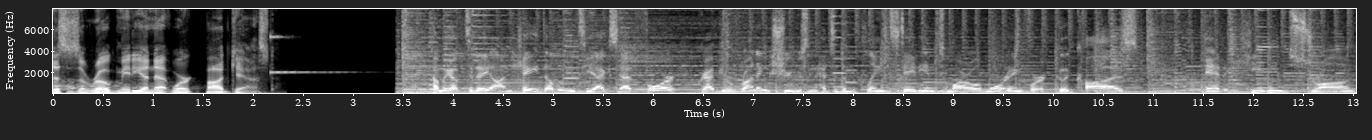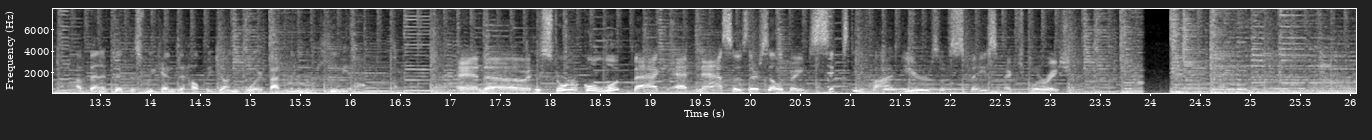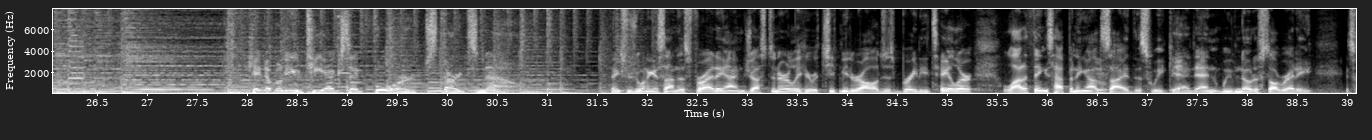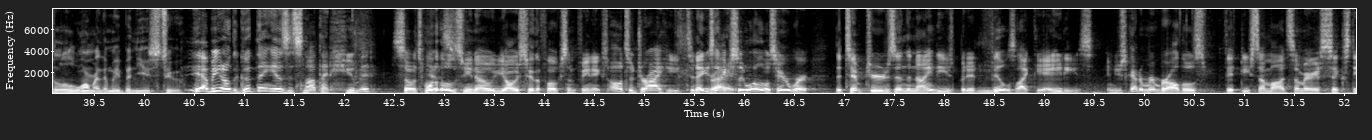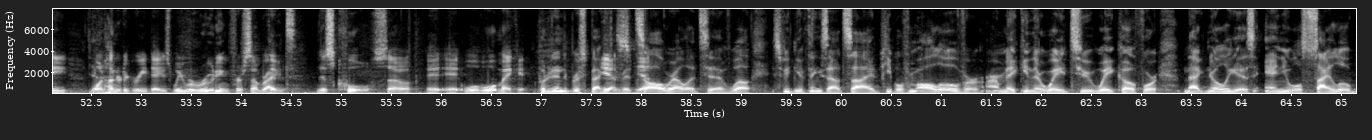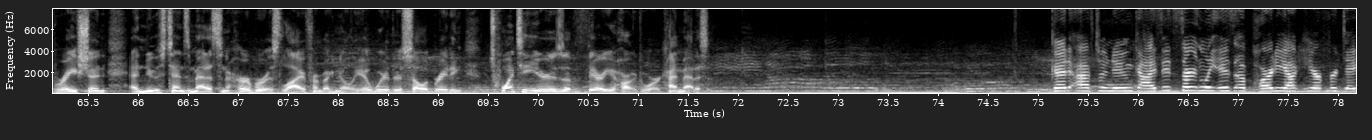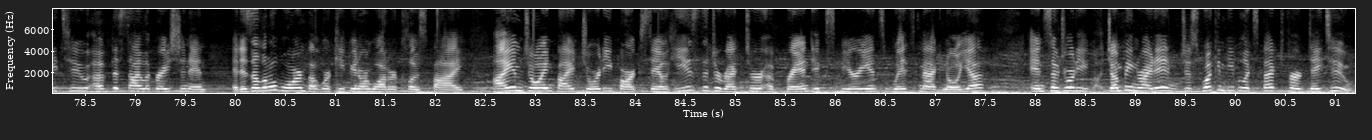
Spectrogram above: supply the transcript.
This is a Rogue Media Network podcast. Coming up today on KWTX at 4, grab your running shoes and head to the McLane Stadium tomorrow morning for a good cause. And a Keaton Strong, a benefit this weekend to help a young boy battling leukemia. And a historical look back at NASA as they're celebrating 65 years of space exploration. KWTX at 4 starts now. Thanks for joining us on this Friday. I'm Justin Early here with Chief Meteorologist Brady Taylor. A lot of things happening Hmm. outside this weekend, and we've noticed already it's a little warmer than we've been used to. Yeah, but you know, the good thing is it's not that humid. So it's one of those, you know, you always hear the folks in Phoenix, oh, it's a dry heat. Today's Right. actually one of those here where the temperature's in the 90s, but it Mm-hmm. feels like the 80s. And you just got to remember all those 50 some odd, some areas 60, 100 degree days. We were rooting for something Right. this cool. So it, it, we'll, we'll make it. Put it into perspective. Yes, it's yeah. all relative. Well, speaking of things outside, people from all over are making their way to Waco for Magnolia's annual Silobration. And News 10's Madison Herber is live from Magnolia, where they're celebrating 20 years of very hard work. Hi, Madison. Good afternoon, guys. It certainly is a party out here for day two of the Silobration, and it is a little warm, but we're keeping our water close by. I am joined by Jordy Barksdale. He is the director of brand experience with Magnolia. And so, Jordy, jumping right in, just what can people expect for day two?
